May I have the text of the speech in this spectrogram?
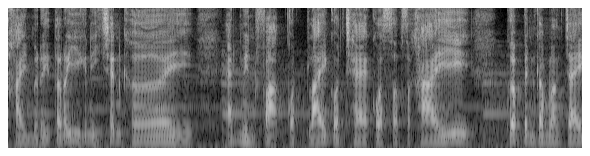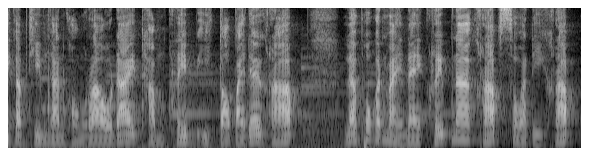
ไทยมิริตรีกันอีกเช่นเคย แอดมินฝากกดไลค์ กดแชร์ กด Subscribe เพื่อเป็นกำลังใจกับทีมงานของเราได้ทำคลิปอีกต่อไปด้วยครับ แล้วพบกันใหม่ในคลิปหน้าครับ สวัสดีครับ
